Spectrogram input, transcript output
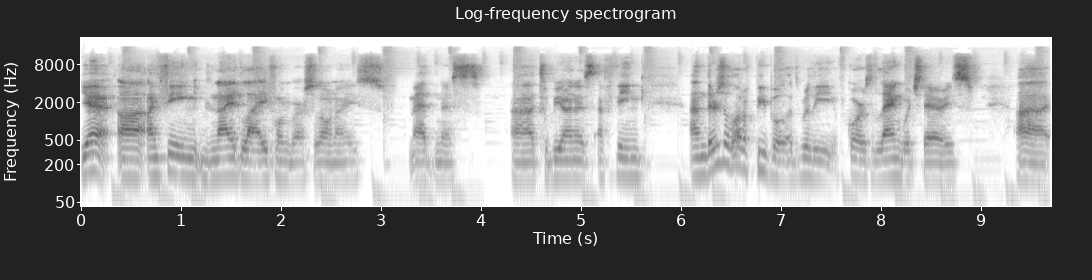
Yeah uh, i think nightlife in barcelona is madness. Uh, to be honest i think and there's a lot of people that really of course language there is uh,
